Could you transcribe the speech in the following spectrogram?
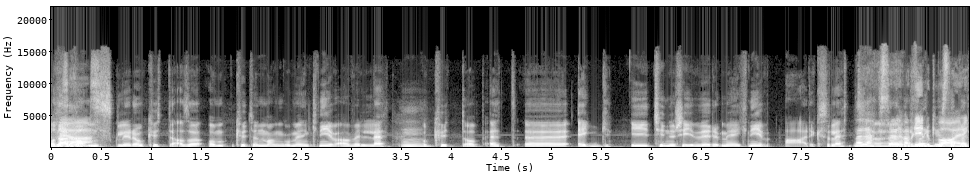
Og det er vanskeligere å kutte Altså Å kutte en mango med en kniv er veldig lett. Mm. Å kutte opp et uh, egg i tynne skiver med kniv er ikke så lett. Nei, det er ikke så, lett. Da blir det bare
